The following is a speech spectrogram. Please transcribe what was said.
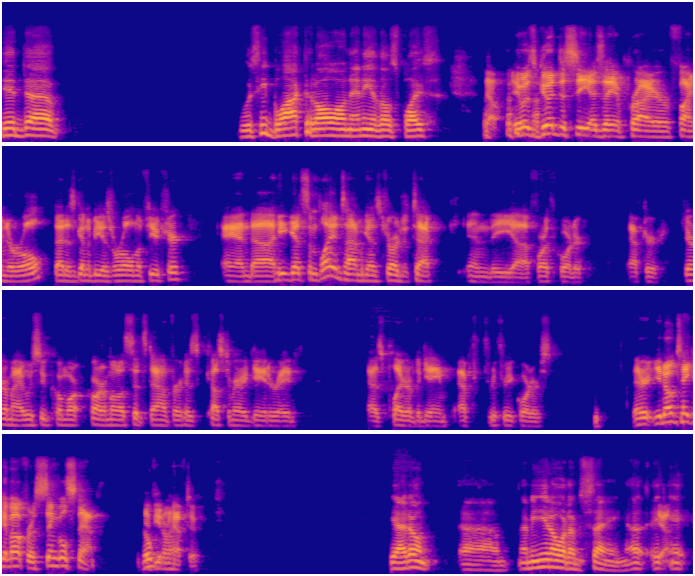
Did uh was he blocked at all on any of those plays? No, it was good to see Isaiah Pryor find a role that is going to be his role in the future, and uh, he gets some playing time against Georgia Tech in the uh, fourth quarter after Jeremiah Owusu-Koramoah sits down for his customary Gatorade as player of the game after through three quarters. There, you don't take him out for a single snap if you don't have to. Yeah, I don't. Um, I mean, you know what I'm saying. Uh, Yeah. it-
